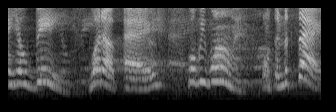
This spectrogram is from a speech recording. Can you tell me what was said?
Ayo B, What up, A? what we want? Want them to say,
